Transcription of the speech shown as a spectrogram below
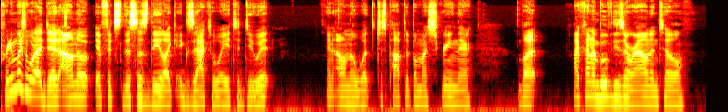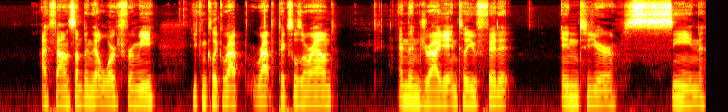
pretty much what I did I don't know if it's this is the like exact way to do it. And I don't know what just popped up on my screen there. But I kind of moved these around until I found something that worked for me. You can click wrap, wrap pixels around and then drag it until you fit it into your scene,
